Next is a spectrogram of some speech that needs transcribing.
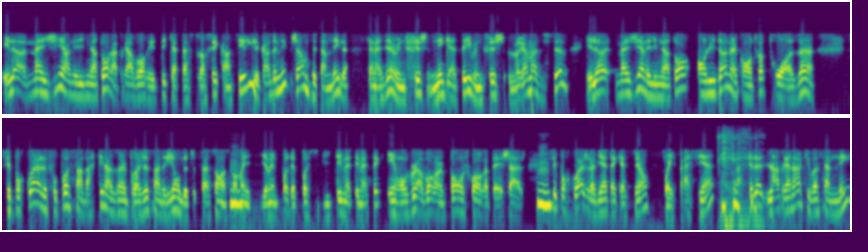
Et là, magie en éliminatoire après avoir été catastrophique en série. Quand Dominique Ducharme s'est amené, le Canadien a une fiche négative, une fiche vraiment difficile. Et là, magie en éliminatoire, on lui donne un contrat de trois ans. C'est pourquoi il ne faut pas s'embarquer dans un projet Cendrillon. De toute façon, en ce mm. moment, il n'y a même pas de possibilité mathématique et on veut avoir un bon choix au repêchage. Mm. C'est pourquoi, je reviens à ta question, il faut être patient parce que là, l'entraîneur qui va s'amener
